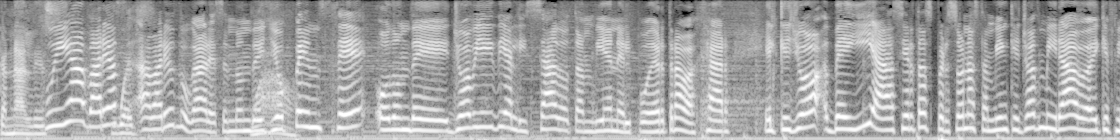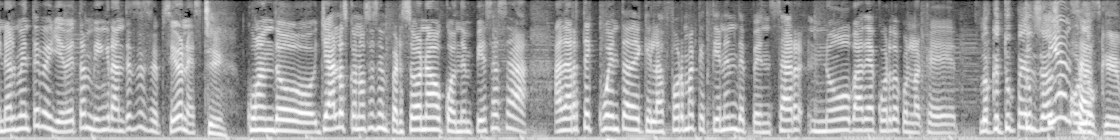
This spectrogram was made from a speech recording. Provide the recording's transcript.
canales. Fui a varias webs. a varios lugares en donde Wow. yo pensé o donde yo había idealizado también el poder trabajar, el que yo veía a ciertas personas también que yo admiraba y que finalmente me llevé también grandes decepciones. Sí. Cuando ya los conoces en persona o cuando empiezas a, a darte cuenta de que la forma que tienen de pensar no va de acuerdo con la que Lo que tú piensas, o piensas. lo que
